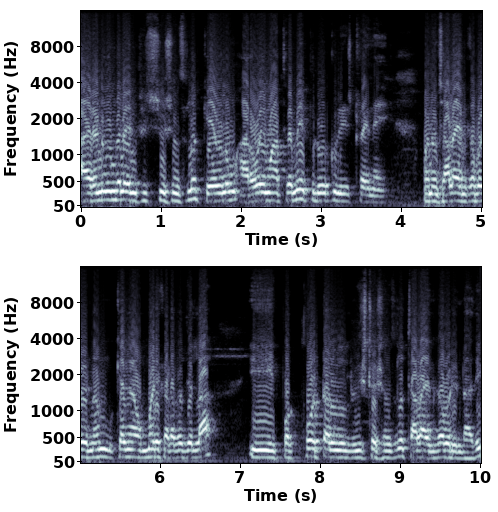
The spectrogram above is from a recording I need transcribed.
ఆ రెండు వందల ఇన్స్టిట్యూషన్స్లో కేవలం అరవై మాత్రమే ఇప్పటి వరకు రిజిస్టర్ అయినాయి. మనం చాలా వెనకబడి ఉన్నాం ముఖ్యంగా ఉమ్మడి కడప జిల్లా ఈ పోర్టల్ రిజిస్ట్రేషన్స్లో చాలా వెనుకబడి ఉండాలి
